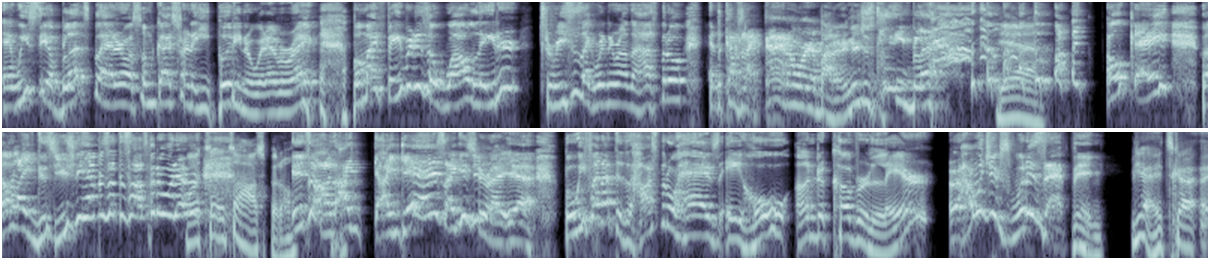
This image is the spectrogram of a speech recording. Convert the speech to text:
and we see a blood splatter or some guy's trying to eat pudding or whatever, right? but my favorite is a while later, Teresa's like running around the hospital and the cops are like, ah, don't worry about it. And they're just clean blood. Yeah. I'm like, okay. I'm like, this usually happens at this hospital, or whatever. Well, it's a, it's a hospital. It's a, I, I guess, I guess you're right, yeah. But we find out that the hospital has a whole undercover lair. Or how would you? What is that thing Yeah, it's got uh,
